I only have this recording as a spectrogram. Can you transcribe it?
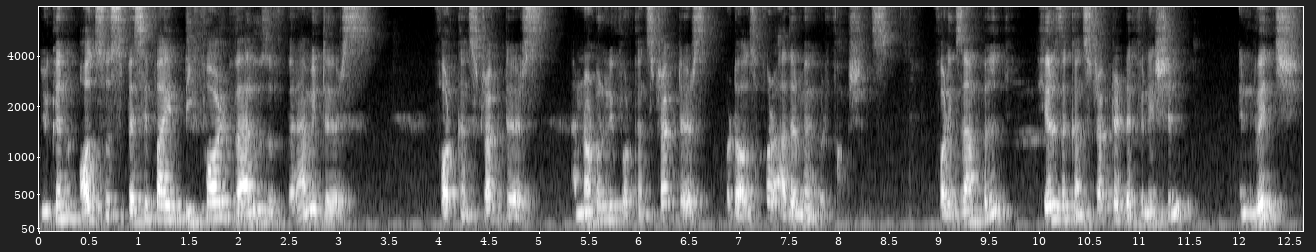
you can also specify default values of parameters for constructors and not only for constructors but also for other member functions. For example, here is a constructor definition in which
